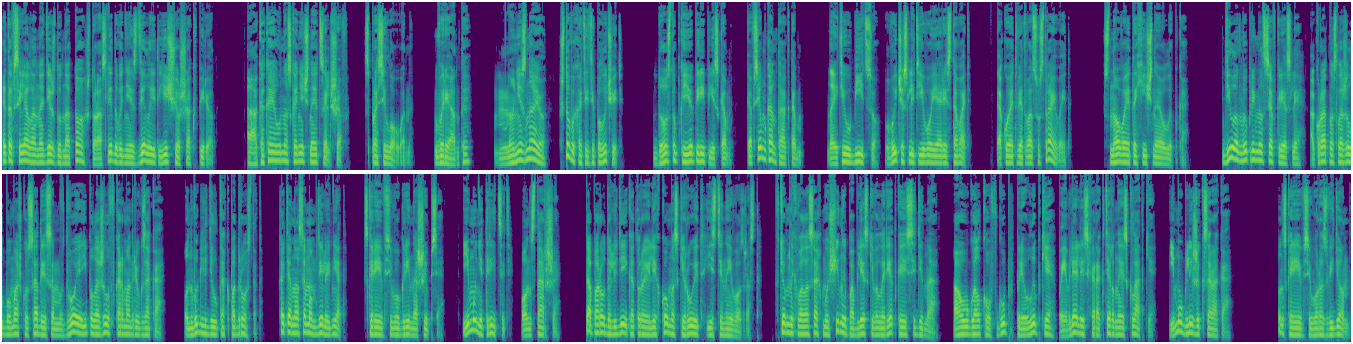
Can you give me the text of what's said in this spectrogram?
Это вселяло надежду на то, что расследование сделает еще шаг вперед. «А какая у нас конечная цель, шеф?» – спросил Оуэн. «Варианты?» «Ну, не знаю. Что вы хотите получить?» доступ к ее перепискам, ко всем контактам, найти убийцу, вычислить его и арестовать. Такой ответ вас устраивает? Снова эта хищная улыбка. Дилан выпрямился в кресле, аккуратно сложил бумажку с адресом вдвое и положил в карман рюкзака. Он выглядел как подросток, хотя на самом деле нет. Скорее всего, Грин ошибся. Ему не 30, он старше. Та порода людей, которая легко маскирует истинный возраст. В темных волосах мужчины поблескивала редкая седина, а у уголков губ при улыбке появлялись характерные складки, ему ближе к сорока. Он, скорее всего, разведен.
